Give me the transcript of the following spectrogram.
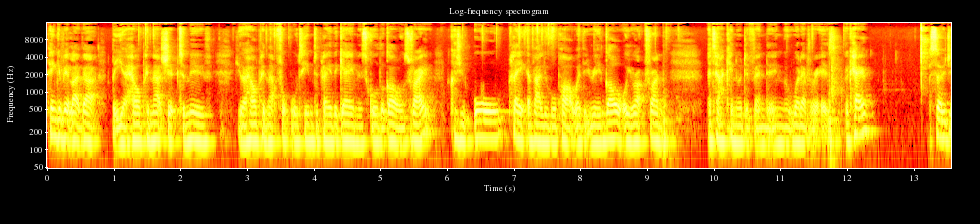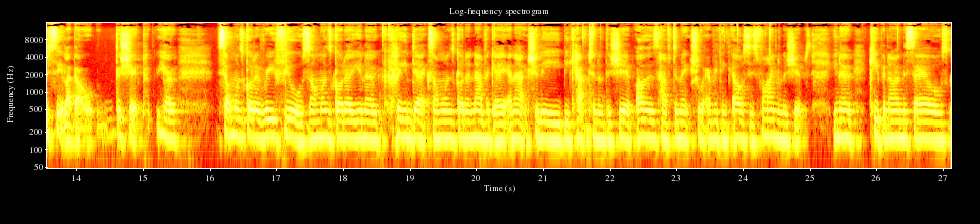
Think of it like that. But you're helping that ship to move. You're helping that football team to play the game and score the goals, right? Because you all play a valuable part, whether you're in goal or you're up front attacking or defending or whatever it is. Okay? So just see it like that. The ship, you know, someone's got to refuel, someone's got to, you know, clean deck, someone's got to navigate and actually be captain of the ship. Others have to make sure everything else is fine on the ships, you know, keep an eye on the sails,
